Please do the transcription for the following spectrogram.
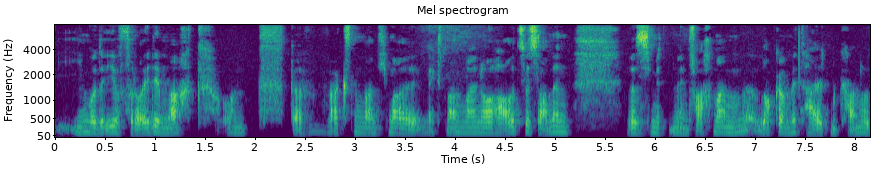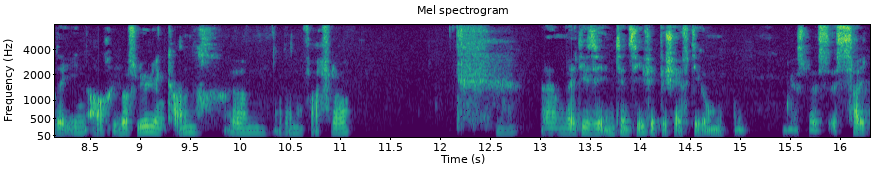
ihm oder ihr Freude macht. Und da wachsen manchmal, wächst manchmal Know-how zusammen, was mit einem Fachmann locker mithalten kann oder ihn auch überflügeln kann ähm, oder einer Fachfrau. Mhm. Ähm, weil diese intensive Beschäftigung, es ist halt,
